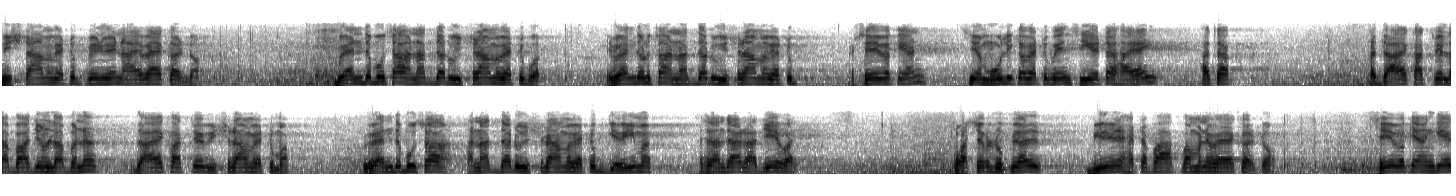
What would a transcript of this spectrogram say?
විශ්‍රාම වැටුප වෙනුවෙන් අයවැය කරනවා. වැන්දමු සහ අනත්දරු විශ්‍රාම වැටුප. එවැන්දනු සහ අනත්දරු විශ්‍රාම වැටුප සේවකයන් සිය මූලික වැටුපෙන් සියයට හයයි හතක් දායකත්වය ලබාදිනු ලබන දායකත්වය විශ්‍රාම වැටුමක්. වැන්දබු සහ අනත්දරු විශ්‍රාම වැටුප් ගෙවීම සඳහා රජයේ වස්සක රුපියල් බිලියන හැට පහක් පමණ වැය කරනවා. සේවකයන්ගේ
